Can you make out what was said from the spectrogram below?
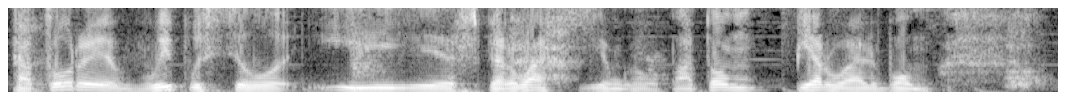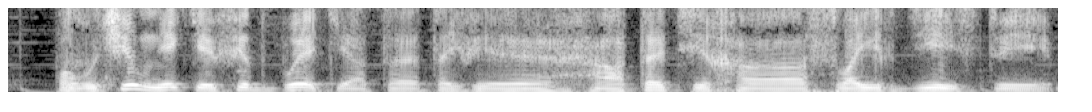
который выпустил и сперва сингл, потом первый альбом, получил некие фидбэки от, этой, от этих своих действий.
